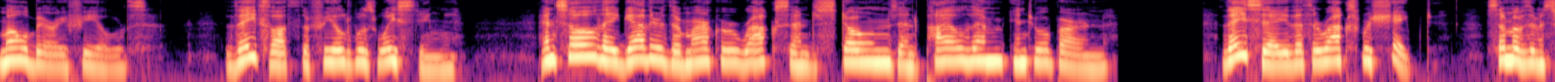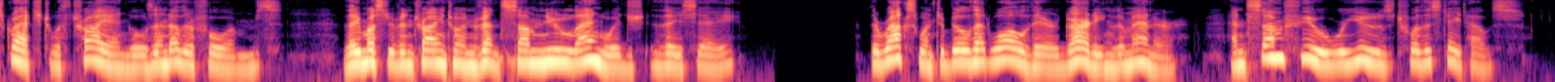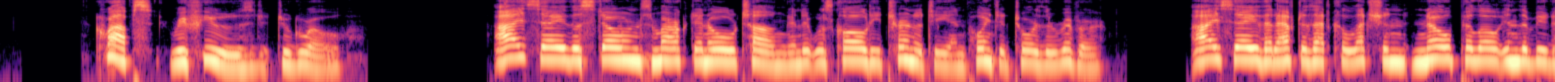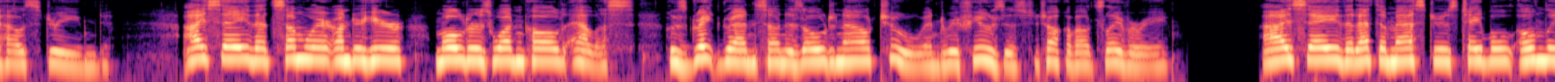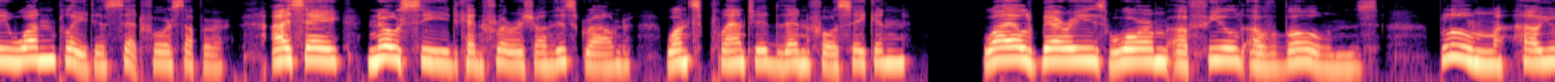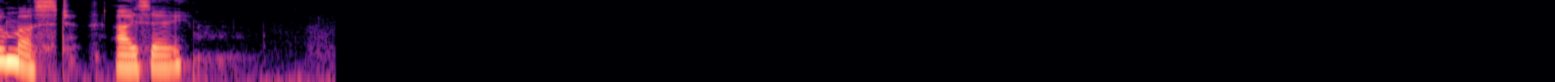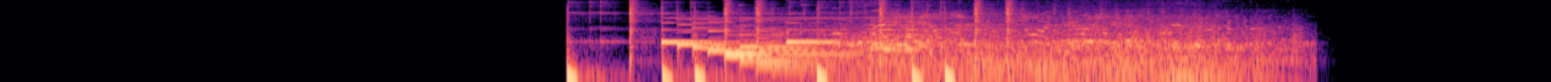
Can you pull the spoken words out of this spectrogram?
mulberry fields. They thought the field was wasting, and so they gathered the marker rocks and stones and piled them into a barn. They say that the rocks were shaped, some of them scratched with triangles and other forms. They must have been trying to invent some new language, they say. The rocks went to build that wall there, guarding the manor, and some few were used for the state house. Crops refused to grow. I say the stones marked an old tongue, and it was called eternity and pointed toward the river. I say that after that collection no pillow in the big house dreamed. I say that somewhere under here moulders one called Alice, whose great grandson is old now too and refuses to talk about slavery. I say that at the master's table only one plate is set for supper. I say no seed can flourish on this ground, once planted, then forsaken. Wild berries warm a field of bones. Bloom how you must, I say.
